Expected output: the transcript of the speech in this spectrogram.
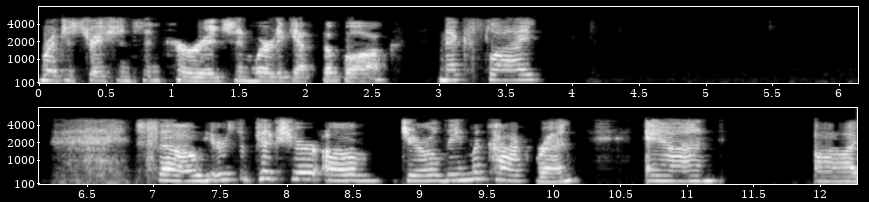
registrations encouraged, and where to get the book. Next slide. So here's a picture of Geraldine McCaughrean, and uh,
